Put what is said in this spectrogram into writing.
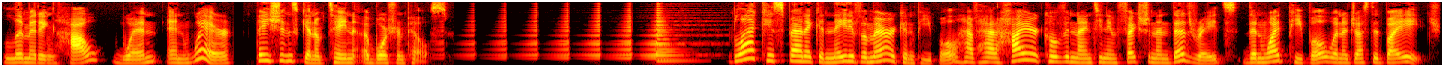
limiting how, when, and where patients can obtain abortion pills. Black, Hispanic, and Native American people have had higher COVID 19 infection and death rates than white people when adjusted by age.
